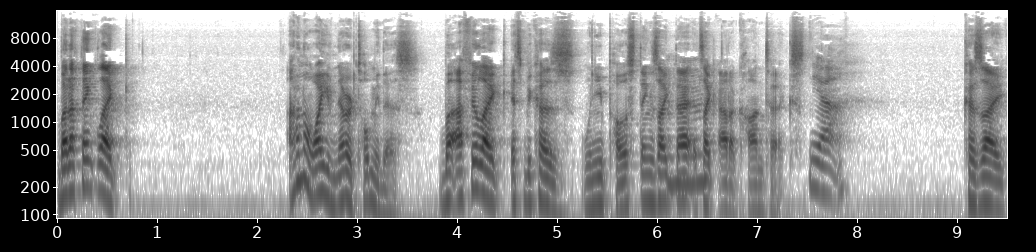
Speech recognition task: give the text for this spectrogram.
But I think like I don't know why you've never told me this, but I feel like it's because when you post things like Mm-hmm. that, it's like out of context. Yeah. Cause like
